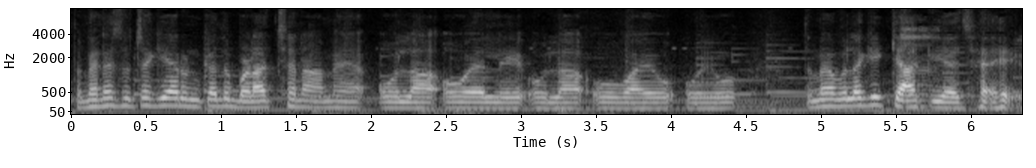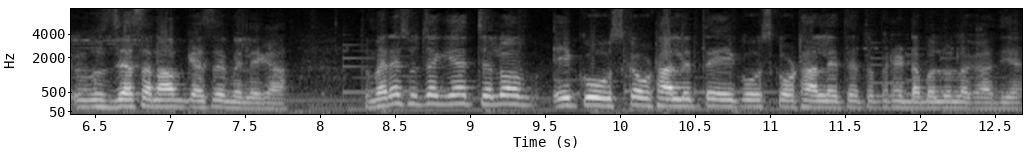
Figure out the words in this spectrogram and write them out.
तो मैंने सोचा कि यार उनका तो बड़ा अच्छा नाम है Ola O L A Ola O Y OYO तो मैं बोला कि क्या हाँ। किया जाए? उस जैसा नाम कैसे मिलेगा? तो मैंने सोचा कि यार चलो अब एक ओ उसका उठा लेते, एक ओ उसका उठा लेते तो मैंने डबल ओ लगा दिया।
